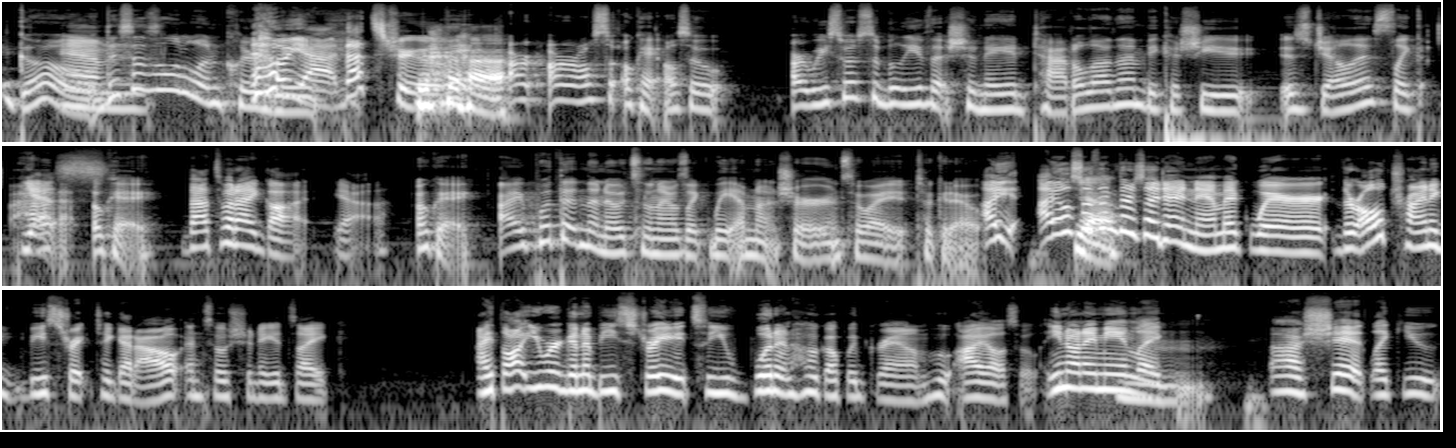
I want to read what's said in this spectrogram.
they go? um, this is a little unclear. to Oh me. yeah, that's true. Yeah. Are are also okay? Also, are we supposed to believe that Sinead tattled on them because she is jealous? Like, ha- Yes. okay, That's what I got. Yeah. okay. I put that in the notes and then I was like, wait, I'm not sure, and so I took it out. I I also Yeah. think there's a dynamic where they're all trying to be straight to get out, and so Sinead's like, "I thought you were gonna be straight, so you wouldn't hook up with Graham, who I also, you know what I mean? Like, ah, shit, like you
